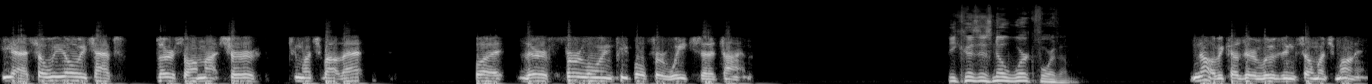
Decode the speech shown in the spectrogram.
Yeah, so we always have there, so I'm not sure too much about that. But they're furloughing people for weeks at a time. because there's no work for them. No, because they're losing so much money.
